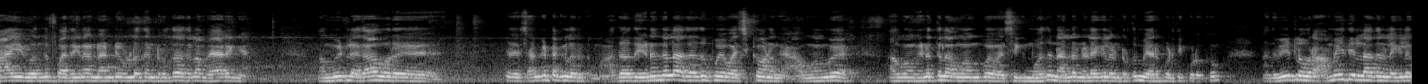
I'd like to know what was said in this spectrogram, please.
நாய் வந்து பார்த்திங்கன்னா நன்றி உள்ளதுன்றது அதெல்லாம் வேறுங்க. அவங்க வீட்டில் ஏதாவது ஒரு சங்கட்டங்கள் இருக்குமா? அதாவது இனங்களில் அதாவது போய் வசிக்கணுங்க அவங்கவுங்க அவங்கவுங்க இனத்தில் அவங்கவுங்க போய் வசிக்கும் போது நல்ல நிலைகள்ன்றதும் ஏற்படுத்தி கொடுக்கும். அந்த வீட்டில் ஒரு அமைதி இல்லாத நிலைகளை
